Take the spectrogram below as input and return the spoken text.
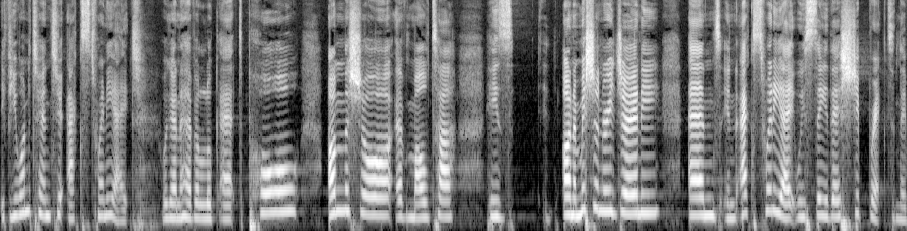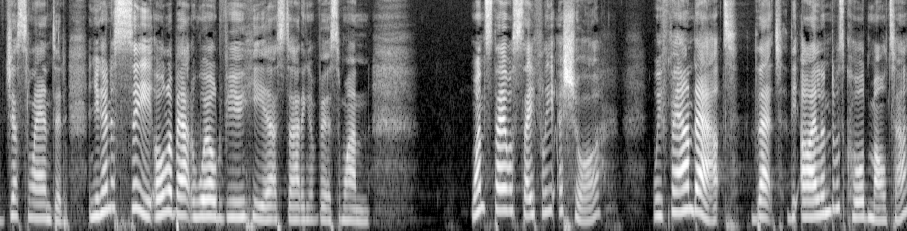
If you want to turn to Acts 28, we're going to have a look at Paul on the shore of Malta. He's on a missionary journey, and in Acts 28, we see they're shipwrecked and they've just landed. And you're going to see all about worldview here, starting at verse 1. Once they were safely ashore, we found out that the island was called Malta,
